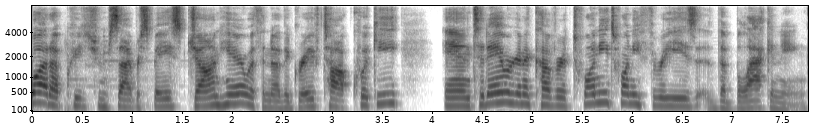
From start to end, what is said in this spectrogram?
What up, creatures from cyberspace? Jon here with another Grave Talk Quickie, and today we're going to cover 2023's The Blackening.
